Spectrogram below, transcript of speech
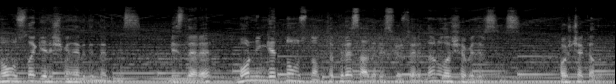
Novus'la gelişmeleri dinlediniz. Bizlere morningatnovus.press adresi üzerinden ulaşabilirsiniz. Hoşçakalın.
